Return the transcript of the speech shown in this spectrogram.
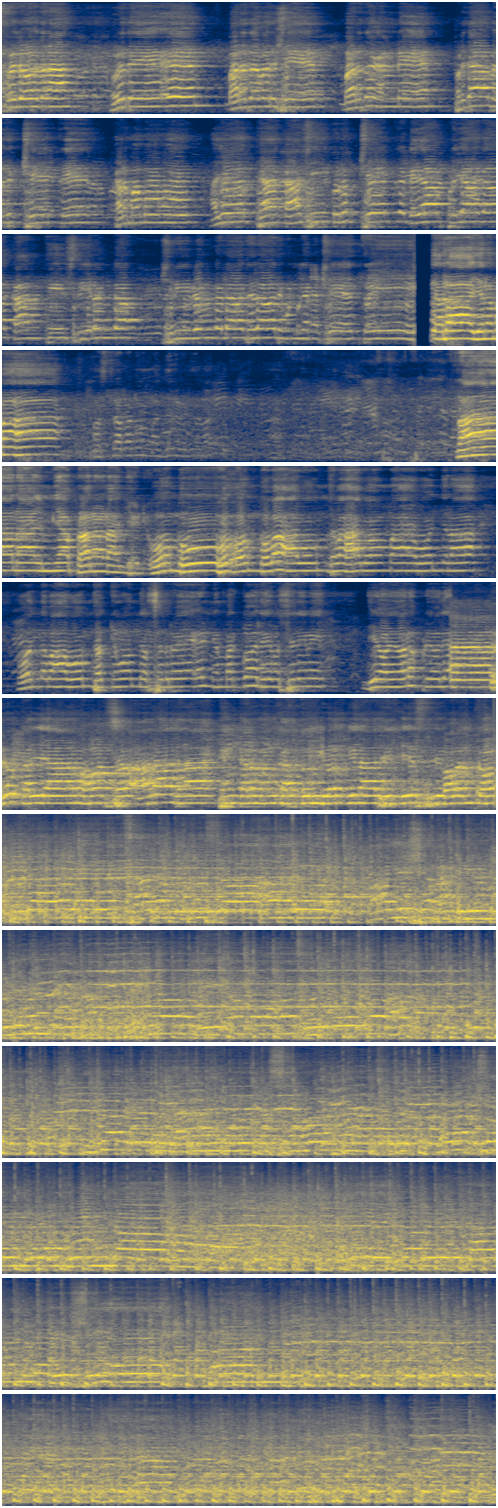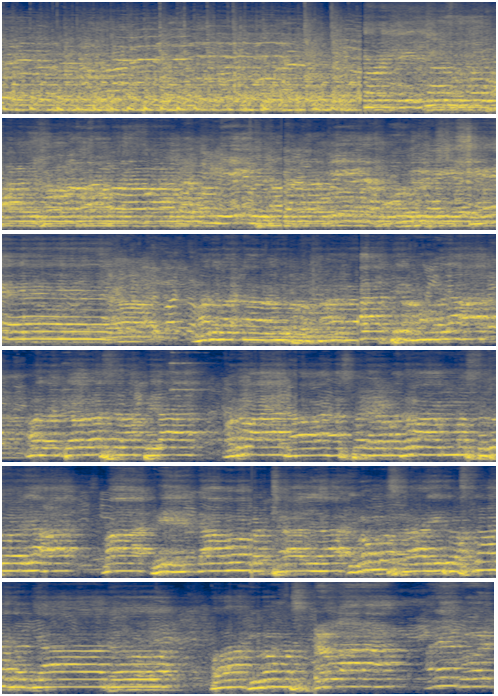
പ്രചോദന ഹൃദേ ഭരതവർഷേ ഭരതഖണ്ഡേ പ്രജാപതിക്ഷേത്രേ കർമ്മമോ അയോധ്യ കാശി കുരുക്ഷേത്ര ഗയാ പ്രയാഗ കാന്തി ശ്രീരംഗ ശ്രീവെങ്കടാചലാരി പുണ്യക്ഷേത്രേ നമ. പ്രാണാമ്യ പ്രാണാനാം ഓം ഭൂ ഓം ഭുവാ ഓം സമാ ഓം ആ ഓം ജന ഓം നമാ ഓം സത്യം ഓം దర్శద్రేణ్యం వర్గో కళ్యాణ మహోత్సవ ఆరాధనా కింకరం కర్తుం యోగ్యనా సిద్ధి భవంతో.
